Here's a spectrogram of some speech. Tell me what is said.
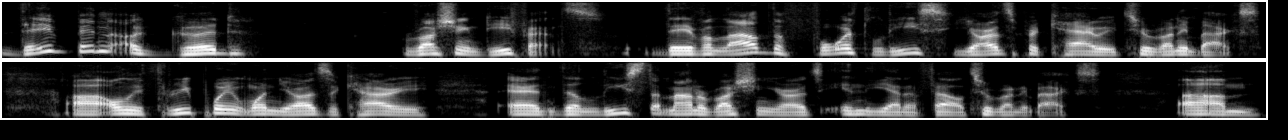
they've been a good rushing defense. They've allowed the fourth least yards per carry to running backs, uh, only 3.1 yards a carry and the least amount of rushing yards in the NFL to running backs. Um,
